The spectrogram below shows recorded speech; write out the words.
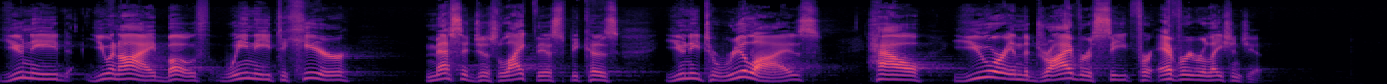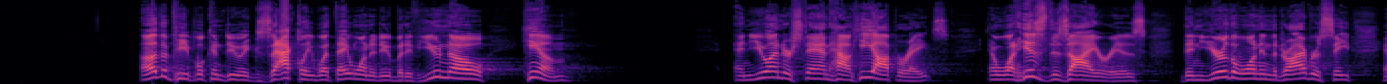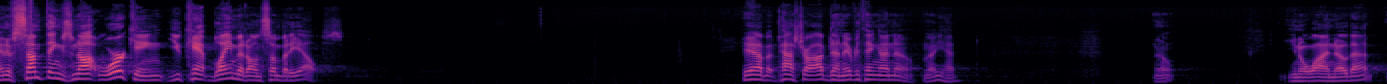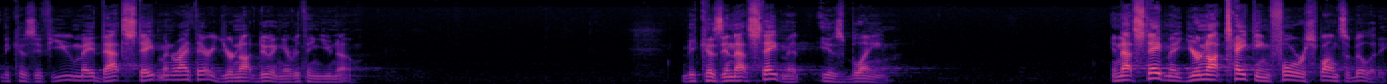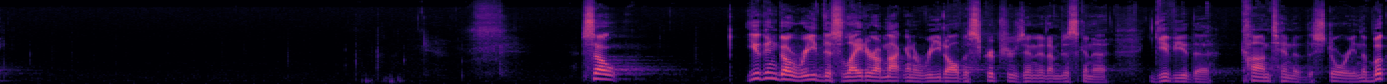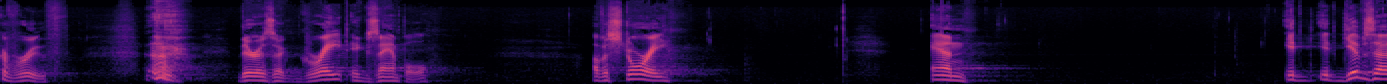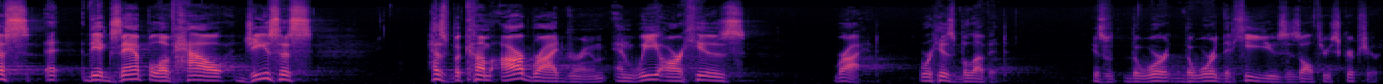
you need, you and I both, we need to hear messages like this because you need to realize how you are in the driver's seat for every relationship. Other people can do exactly what they want to do, but if you know Him and you understand how He operates and what His desire is, then you're the one in the driver's seat. And if something's not working, you can't blame it on somebody else. Yeah, but Pastor, I've done everything I know. No, you hadn't. No. You know why I know that? Because if you made that statement right there, you're not doing everything you know. Because in that statement is blame. In that statement, you're not taking full responsibility. So, you can go read this later. I'm not going to read all the scriptures in it. I'm just going to give you the content of the story. In the book of Ruth, there is a great example of a story, and it, it gives us uh, the example of how Jesus has become our bridegroom and we are his bride. We're his beloved, is the word, the word that he uses all through Scripture.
